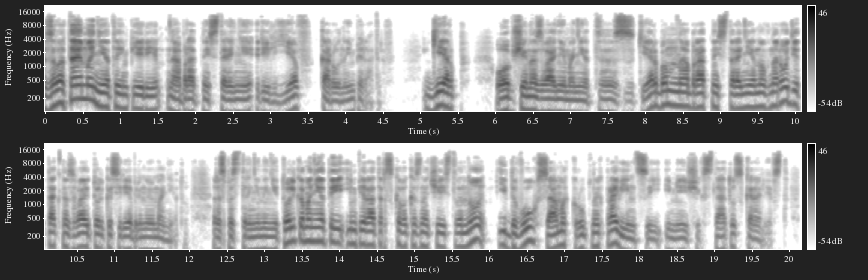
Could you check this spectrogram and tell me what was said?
Золотая монета империи, на обратной стороне рельеф короны императоров. Герб – общее название монет с гербом на обратной стороне, но в народе так называют только серебряную монету. Распространены не только монеты императорского казначейства, но и двух самых крупных провинций, имеющих статус королевств –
